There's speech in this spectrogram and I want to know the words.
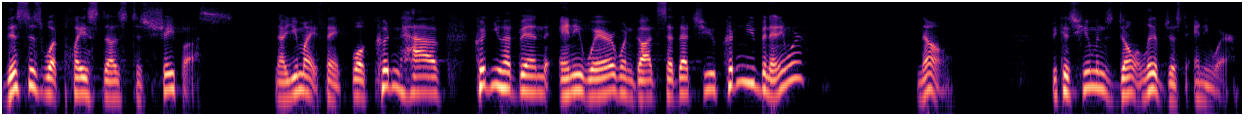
This is what place does to shape us. Now you might think, well, couldn't have couldn't you have been anywhere when God said that to you? Couldn't you have been anywhere? No. Because humans don't live just anywhere.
